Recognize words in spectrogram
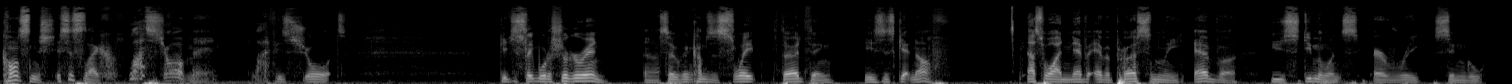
constant. It's just like life's short, man. Life is short. Get your sleep water sugar in. Uh, so when it comes to sleep, third thing is just getting off. That's why I never ever personally ever use stimulants every single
